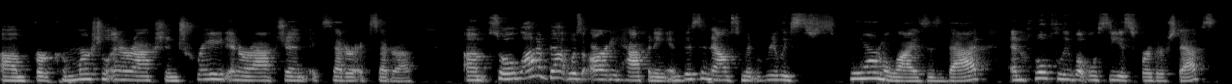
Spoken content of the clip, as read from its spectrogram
um, for commercial interaction, trade interaction, et cetera, et cetera. Um, so a lot of that was already happening, and this announcement really formalizes that. And hopefully, what we'll see is further steps.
